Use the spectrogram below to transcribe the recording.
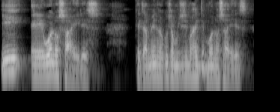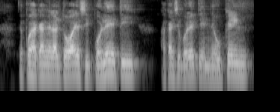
Y eh, Buenos Aires, que también nos escucha muchísima gente en Buenos Aires. Después acá en el Alto Valle, Cipoletti, acá en Cipoletti, en Neuquén.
